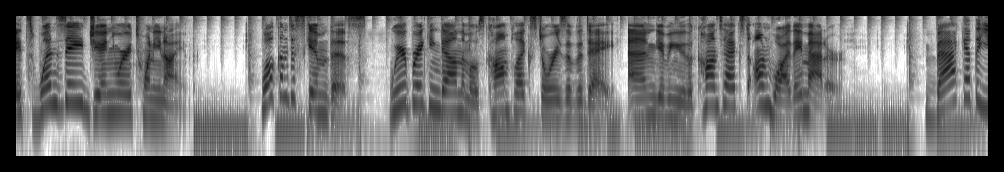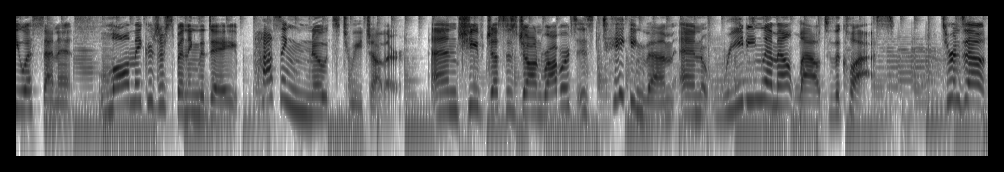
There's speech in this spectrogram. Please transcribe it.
It's Wednesday, January 29th. Welcome to Skimm This. We're breaking down the most complex stories of the day and giving you the context on why they matter. Back at the US Senate, lawmakers are spending the day passing notes to each other, and Chief Justice John Roberts is taking them and reading them out loud to the class. Turns out,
